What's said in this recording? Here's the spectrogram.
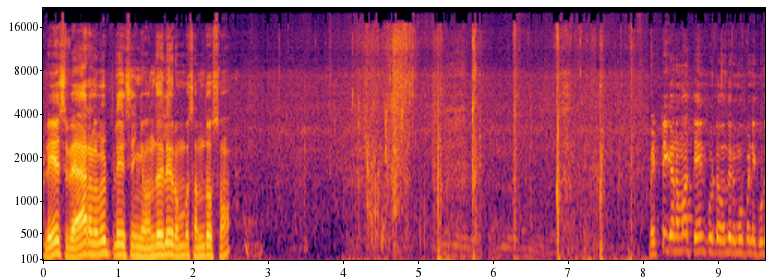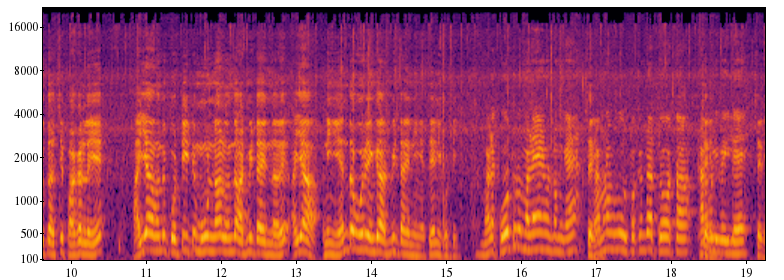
பிளேஸ் வேறு லெவல் பிளேஸ் இங்கே வந்ததுலேயே ரொம்ப சந்தோஷம். வெற்றிகரமாக தேன் கூட்டை வந்து ரிமூவ் பண்ணி கொடுத்தாச்சு பகல்லையே. ஐயா வந்து கொட்டிட்டு மூணு நாள் வந்து அட்மிட் ஆயிருந்தாரு. ஐயா நீங்கள் எந்த ஊர் எங்கே அட்மிட் ஆயிருந்தீங்க தேனி கொட்டி? மழை கோட்டூர் சரி. ரமணபுரம் பக்கம் தான் தோட்டம் கடவுளி வயல். சரி.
